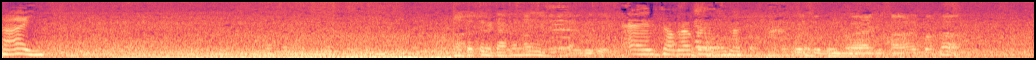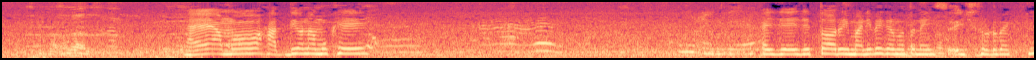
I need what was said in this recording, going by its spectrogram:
ভাই। এই ঝগড়া হ্যাঁ আমো, হাত দিও না মুখে। এই যে এই যে তোর ওই মানি ব্যাগের মতন এই ছোট ব্যাগটি।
